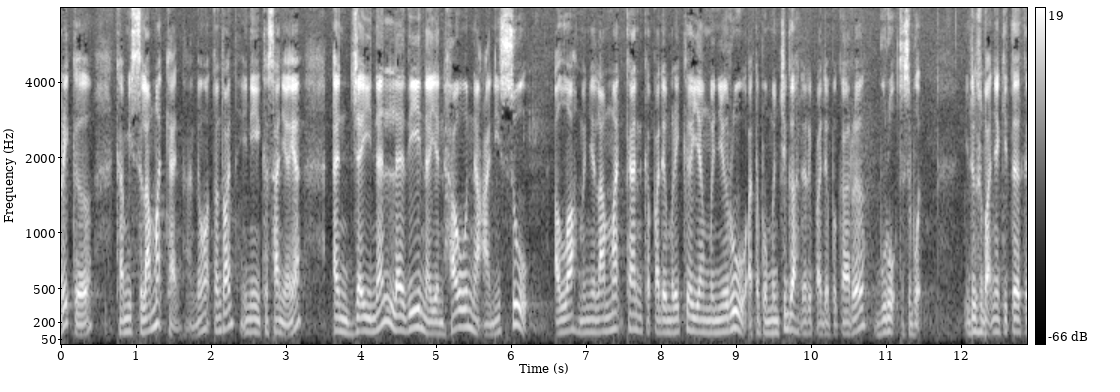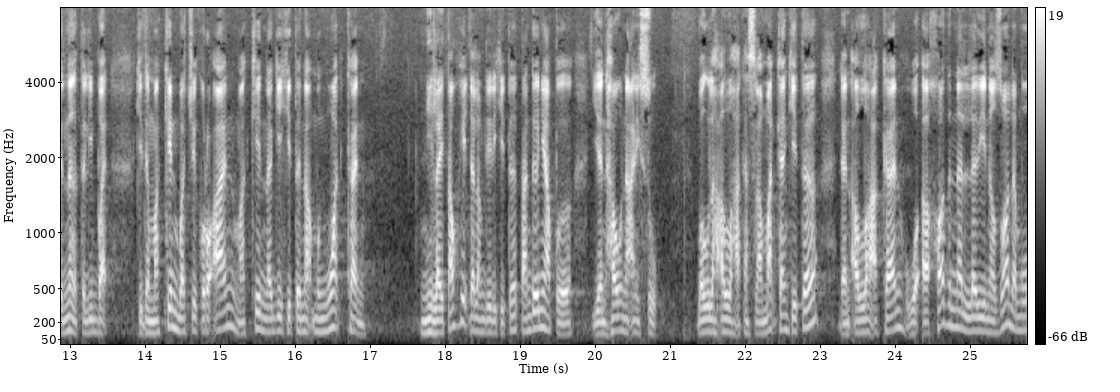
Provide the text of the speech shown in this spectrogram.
mereka kami selamatkan. Ha, tengok tuan-tuan ini kesannya ya. Anjainal ladzina yanhauna anisu Allah menyelamatkan kepada mereka yang menyeru ataupun mencegah daripada perkara buruk tersebut. Itu sebabnya kita kena terlibat. Kita makin baca Quran, makin lagi kita nak menguatkan nilai tauhid dalam diri kita. Tandanya apa? Yanhauna anisu. Barulah Allah akan selamatkan kita dan Allah akan wa akhadna alladhina zalamu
